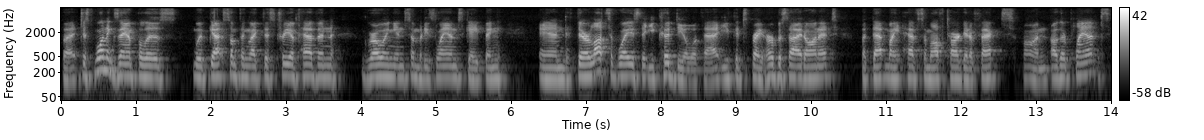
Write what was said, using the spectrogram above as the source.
But just one example is we've got something like this tree of heaven growing in somebody's landscaping. And there are lots of ways that you could deal with that. You could spray herbicide on it, but that might have some off target effects on other plants.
